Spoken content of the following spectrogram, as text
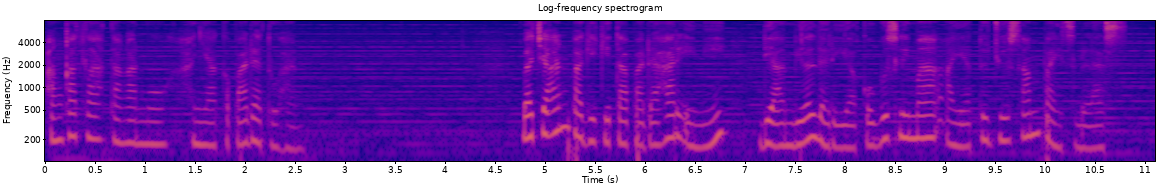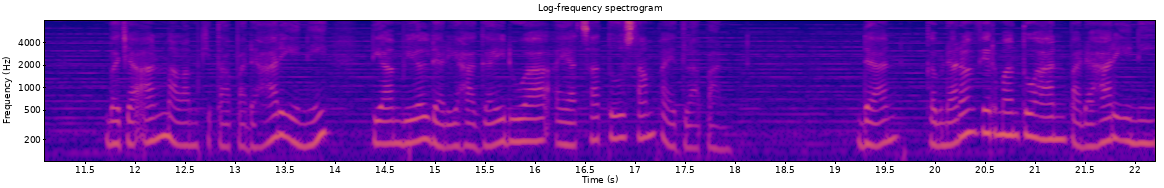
Angkatlah tanganmu hanya kepada Tuhan. Bacaan pagi kita pada hari ini diambil dari Yakobus 5 ayat 7 sampai 11. Bacaan malam kita pada hari ini diambil dari Hagai 2 ayat 1 sampai 8. Dan kebenaran firman Tuhan pada hari ini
